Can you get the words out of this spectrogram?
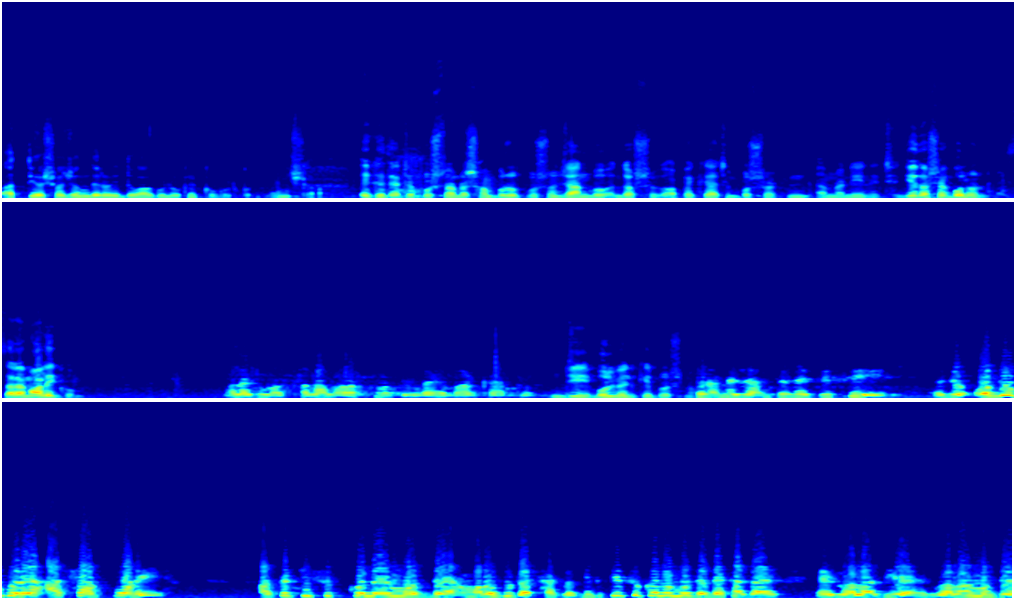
আত্মীয় স্বজনদের ওই দোয়াগুলোকে কবুল করবেন ইনশাআল্লাহ। এক্ষেত্রে একটা প্রশ্ন আমরা সম্পূর্ণ প্রশ্ন জানব। দর্শক অপেক্ষা আছেন প্রশ্ন আমরা নিয়ে নিচ্ছি। যে দর্শক বলুন। সালাম আলাইকুম। ওয়ালাইকুম আসসালাম রহমতুল্লাহ বারকাত জি বলবেন কি প্রশ্ন? আমি জানতে চাইতেছি যে অজু করে আসার পরে হয়তো কিছুক্ষণের মধ্যে আমার অজুটা থাকল কিন্তু কিছুক্ষণের মধ্যে দেখা যায় এই গলা দিয়ে গলার মধ্যে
